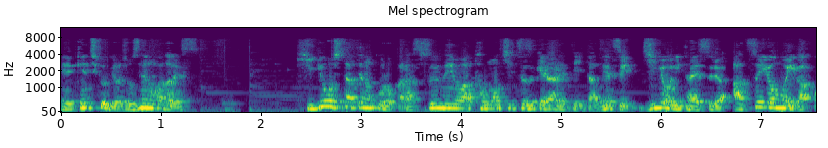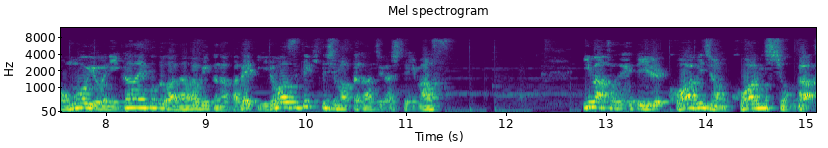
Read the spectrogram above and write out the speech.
えー建築業女性の方です。起業したての頃から数年は保ち続けられていた熱意、事業に対する熱い思いが思うようにいかないことが長引く中で色あせてきてしまった感じがしています。今掲げているコアビジョン、コアミッションが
